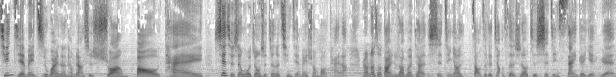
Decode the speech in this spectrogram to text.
亲姐妹之外呢，她们俩是双胞胎。现实生活中是真的亲姐妹双胞胎啦。然后那时候导演就说他们在试镜要找这个角色的时候，只试镜三个演员，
